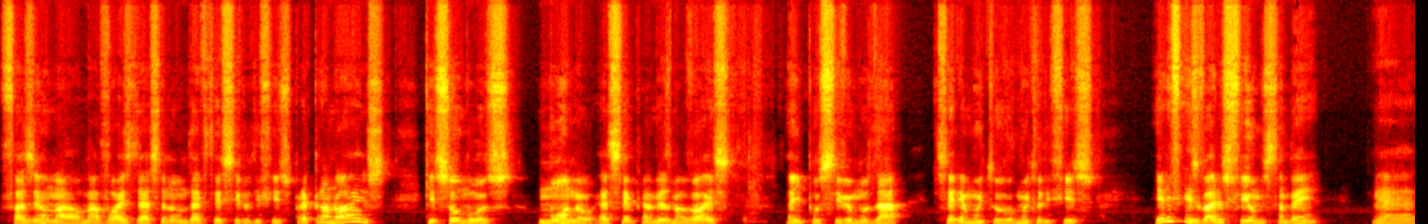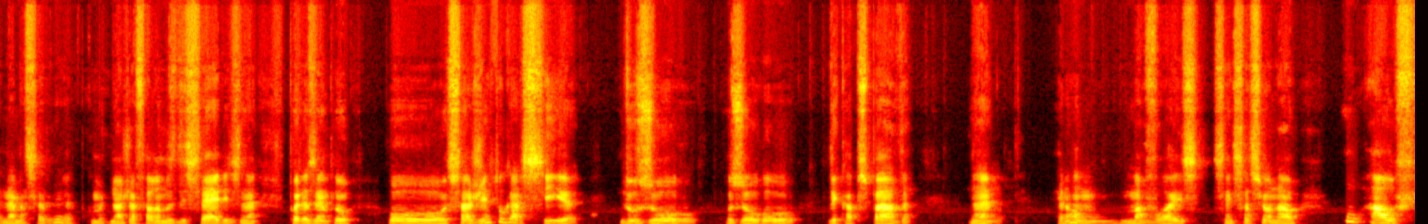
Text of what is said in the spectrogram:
fazer uma, uma voz dessa não deve ter sido difícil. Para nós, que somos mono, é sempre a mesma voz, é impossível mudar, seria muito, muito difícil. Ele fez vários filmes também, né, né Marcelo? Como nós já falamos de séries, né? Por exemplo, o Sargento Garcia, do Zorro, o Zorro de capa espada, né? Uhum. Era um, uma voz sensacional. O Alf,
